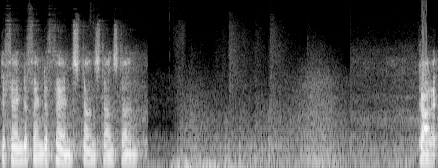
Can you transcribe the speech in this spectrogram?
Defend, defend, defend. Stun, stun, stun. Got it.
